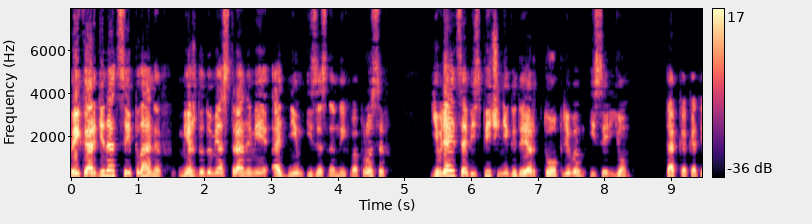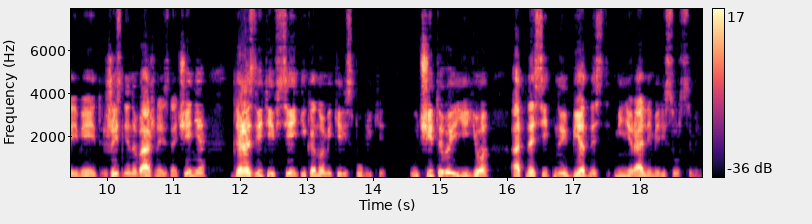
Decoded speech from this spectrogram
При координации планов между двумя странами одним из основных вопросов является обеспечение ГДР топливом и сырьем, так как это имеет жизненно важное значение для развития всей экономики республики, учитывая ее относительную бедность минеральными ресурсами.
